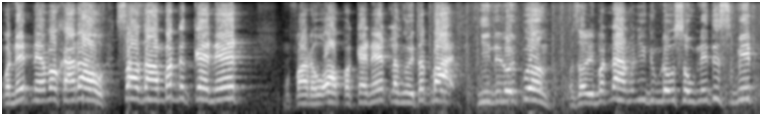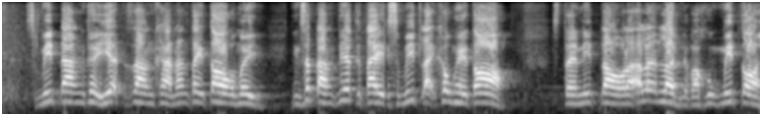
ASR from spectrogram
Còn nết ném vào khá đầu Sazam bắt được Kenneth. Một pha đấu off và Kenneth là người thất bại. Nhìn thấy đối phương Và giờ thì vẫn đang có những tiếng đấu súng đến từ Smith. Smith đang thể hiện rằng khả năng tay to của mình. Nhưng rất đáng tiếc cái tay Smith lại không hề to. Stanislaw đã lần lần vào khung mid rồi.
